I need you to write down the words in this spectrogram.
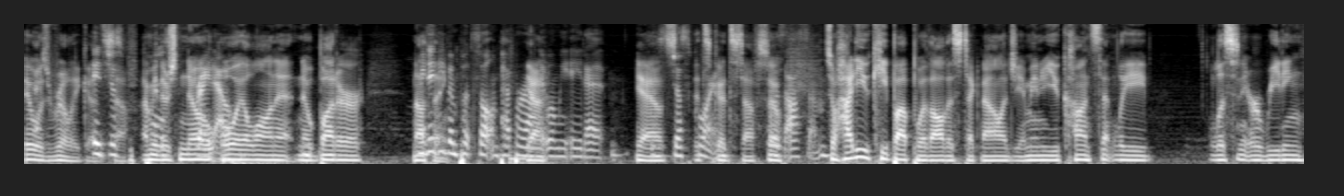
it was really good it stuff. I mean, there's no right oil on it, no butter, Nothing. we didn't even put salt and pepper on Yeah. it when we ate it. yeah, it was it's just corn. it's good stuff. So it was awesome. So how do you keep up with all this technology? I mean, are you constantly listening or reading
